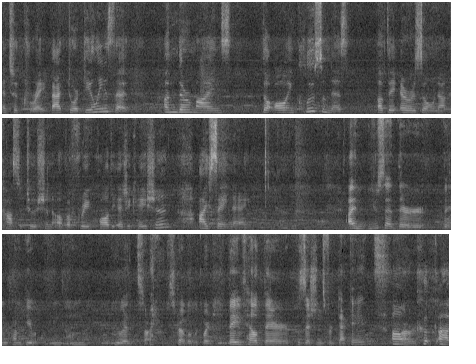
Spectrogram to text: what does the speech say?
and to create backdoor dealings that undermines the all-inclusiveness of the Arizona Constitution of a free quality education, I say nay. And you said they're the incombu- incongruent. Sorry, struggle with word. They've held their positions for decades. Uh, or- co- uh,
